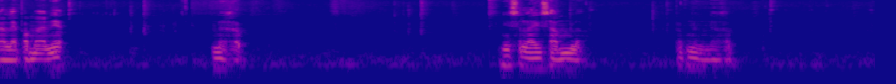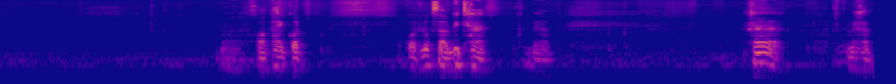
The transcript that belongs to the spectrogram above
อะไรประมาณเนี้ยนะครับ นี่สไลด์ซ้ำเหรอแป๊บหนึ่งนะครับขออภัยกดกดลูกศรพิดทางนะครับห้านะครับ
